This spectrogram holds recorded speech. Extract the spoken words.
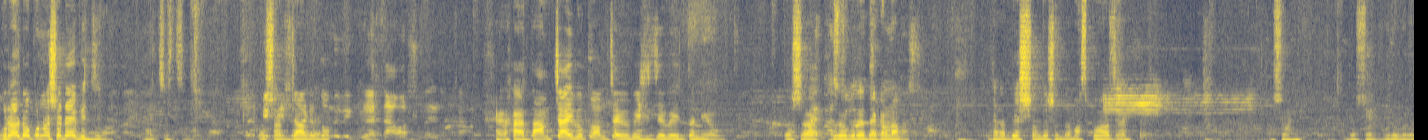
কুড়ালটা পনেরোশো টাকা কেজি। আচ্ছা আচ্ছা। সব জানবে। দাম চাইব, কম চাইব, বেশি চাইব, এই তো নিয়ম। সব ঘুরে ঘুরে দেখালাম। এখানে বেশ সুন্দর সুন্দর মাছ পাওয়া যায়। আসুন, দর্শক, ঘুরে ঘুরে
